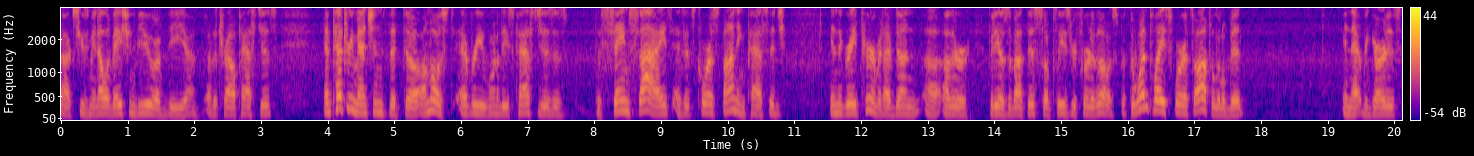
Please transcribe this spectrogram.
uh, excuse me, an elevation view of the, uh, of the trial passages. And Petrie mentions that uh, almost every one of these passages is the same size as its corresponding passage in the Great Pyramid. I've done uh, other videos about this, so please refer to those. But the one place where it's off a little bit in that regard is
